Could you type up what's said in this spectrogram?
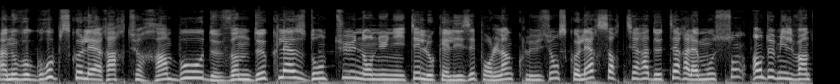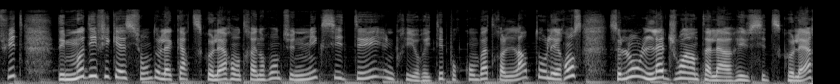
Un nouveau groupe scolaire Arthur Rimbaud de 22 classes, dont une en unité localisée pour l'inclusion scolaire, sortira de terre à la mousson en 2028. Des modifications de la carte scolaire entraîneront une mixité, une priorité pour combattre l'intolérance, selon l'adjointe à la réussite scolaire.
